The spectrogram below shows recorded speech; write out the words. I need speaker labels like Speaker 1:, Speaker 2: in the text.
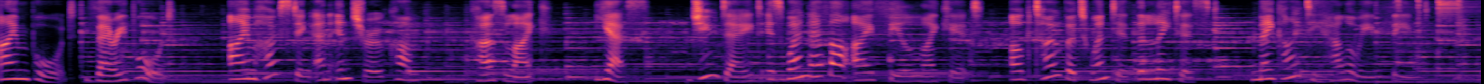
Speaker 1: I'm bored, very bored. I'm hosting an intro comp. Cause, like, yes, due date is whenever I feel like it. October 20th, the latest. Make IT Halloween themed.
